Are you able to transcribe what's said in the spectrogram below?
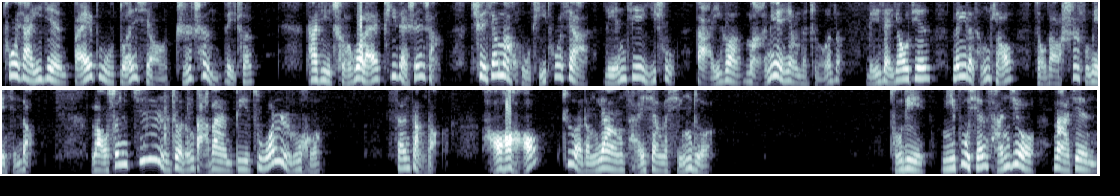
脱下一件白布短小直衬未穿，他即扯过来披在身上，却将那虎皮脱下，连接一处，打一个马面样的折子，围在腰间，勒了藤条，走到师傅面前道。老孙今日这等打扮，比昨日如何？三藏道：“好，好，好，这等样才像个行者。”徒弟，你不嫌残旧，那件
